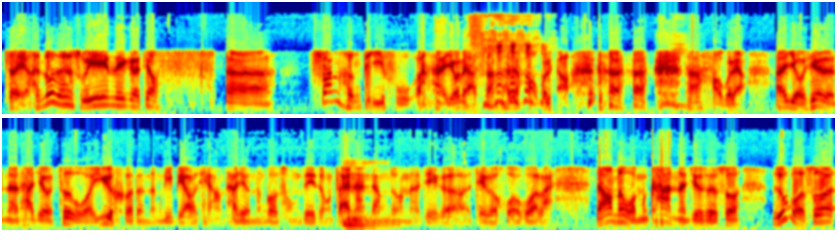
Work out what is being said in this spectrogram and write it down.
对，很多人属于那个叫呃伤痕皮肤，有俩伤他就好不了，他好不了啊、有些人呢，他就自我愈合的能力比较强，他就能够从这种灾难当中呢，这个这个活过来。然后呢，我们看呢，就是说，如果说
